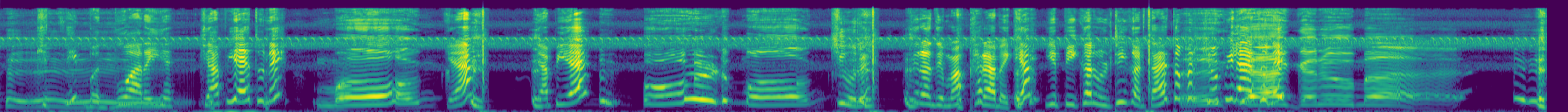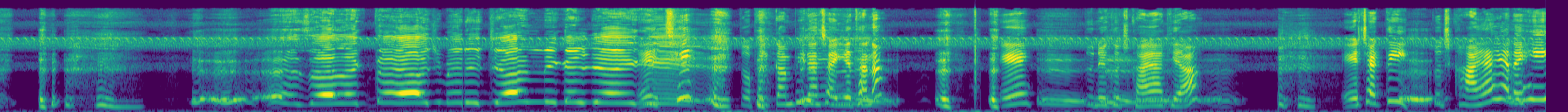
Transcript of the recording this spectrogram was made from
कितनी बदबू आ रही है। क्या पिया है तूने? क्या? क्या पिया है? ओल्ड मॉन्क क्यों रे? तेरा दिमाग खराब है क्या? ये पीकर उल्टी करता है तो फिर क्यों पिलाया क्या तूने? करूँ मैं? ऐसा लगता है आज मेरी जान निकल जाएगी। ए छी तो फिर कम पीना चाहिए था ना? ए तूने कुछ खाया क्या? ए शक्ति कुछ खाया या नहीं?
